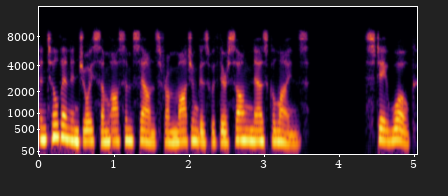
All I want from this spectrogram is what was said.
Until then, enjoy some awesome sounds from Majungas with their song Nazca Lines. Stay woke.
